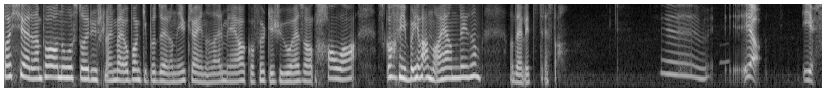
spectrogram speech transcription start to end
bare kjører de på, og nå står Russland bare og banker på dørene i Ukraina der med AK-47 og er sånn Halla, skal vi bli venner igjen, liksom? Og det er litt stress, da. Eh, ja. Jøss.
